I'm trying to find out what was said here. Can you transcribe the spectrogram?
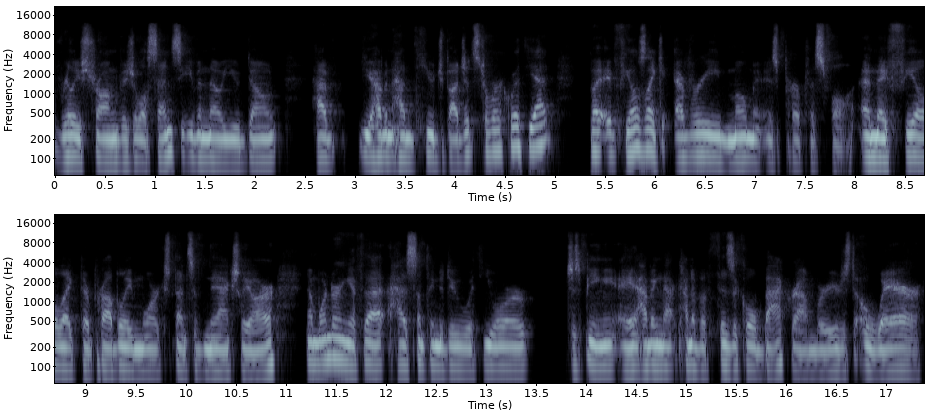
really strong visual sense, even though you don't have, you haven't had huge budgets to work with yet. But it feels like every moment is purposeful and they feel like they're probably more expensive than they actually are. And I'm wondering if that has something to do with your just being a, having that kind of a physical background where you're just aware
